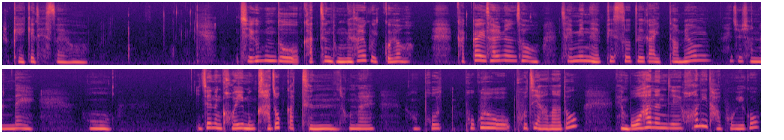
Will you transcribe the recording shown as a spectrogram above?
이렇게 있게 됐어요. 지금도 같은 동네 살고 있고요. 가까이 살면서 재밌는 에피소드가 있다면 해주셨는데, 어, 이제는 거의 뭐 가족 같은 정말 어, 보, 보고 보지 않아도 그냥 뭐 하는지 훤히 다 보이고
